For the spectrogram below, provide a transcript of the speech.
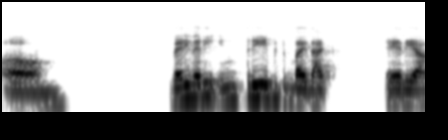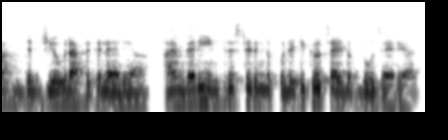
um, very very intrigued by that area the geographical area i am very interested in the political side of those areas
